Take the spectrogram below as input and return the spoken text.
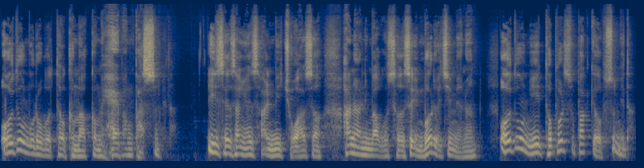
어둠으로부터 그만큼 해방받습니다. 이 세상의 삶이 좋아서 하나님하고 서서히 멀어지면은 어둠이 덮을 수밖에 없습니다.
